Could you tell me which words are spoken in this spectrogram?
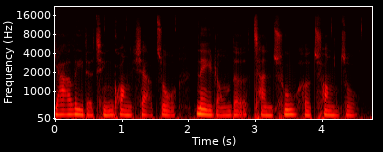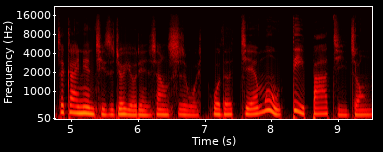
压力的情况下做。内容的产出和创作，这概念其实就有点像是我我的节目第八集中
